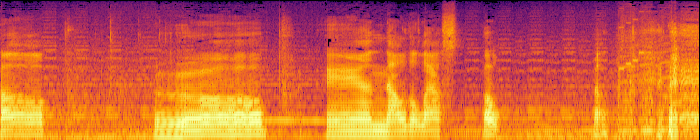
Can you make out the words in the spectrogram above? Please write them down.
up, up, and now the last... Oh, well.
